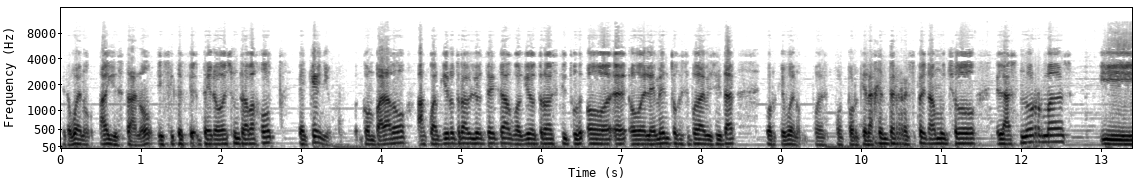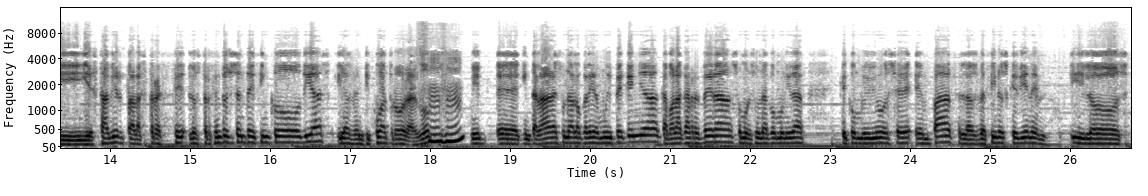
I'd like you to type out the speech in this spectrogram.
pero bueno, ahí está, ¿no? Y sí que, pero es un trabajo pequeño comparado a cualquier otra biblioteca o cualquier otro eh, o, elemento que se pueda visitar, porque bueno, pues porque la gente respeta mucho las normas y está abierto a las los 365 días y las 24 horas, ¿no? Eh, Quintanar es una localidad muy pequeña, acaba la carretera, somos una comunidad que convivimos eh, en paz, los vecinos que vienen y los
